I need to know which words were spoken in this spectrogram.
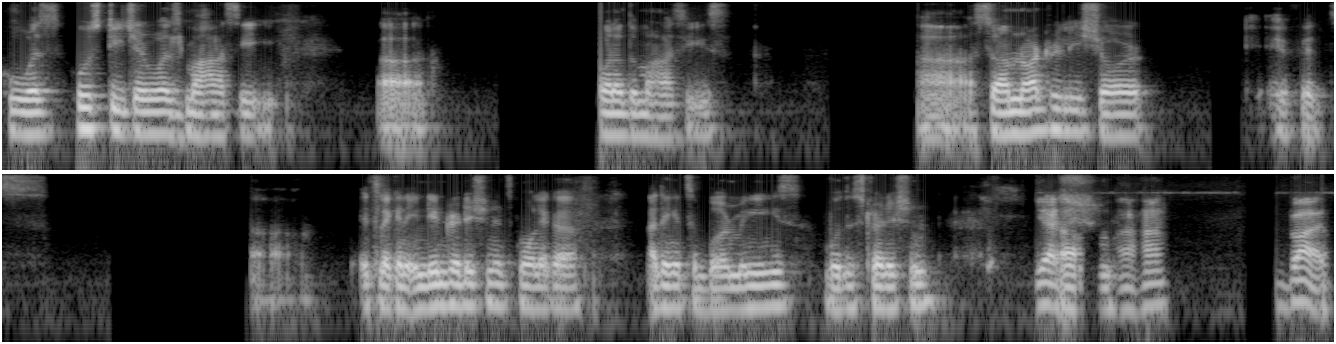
who was whose teacher was mm-hmm. Mahasi, uh, one of the Mahasis. Uh, so I'm not really sure if it's uh, it's like an Indian tradition. It's more like a I think it's a Burmese Buddhist tradition. Yes. Um, uh huh. But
